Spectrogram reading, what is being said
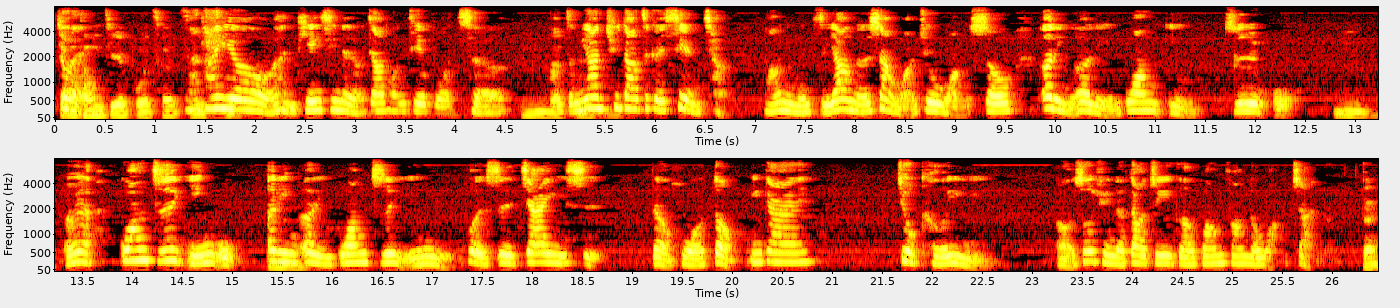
交通接驳车资那，它也有很贴心的有交通接驳车，嗯，啊，怎么样去到这个现场？然后你们只要呢上网去网搜二零二零光影之舞，嗯，呃，不是光之影舞，二零二零光之影舞，或者是嘉义市的活动，应该就可以呃搜寻得到这一个官方的网站了。对，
